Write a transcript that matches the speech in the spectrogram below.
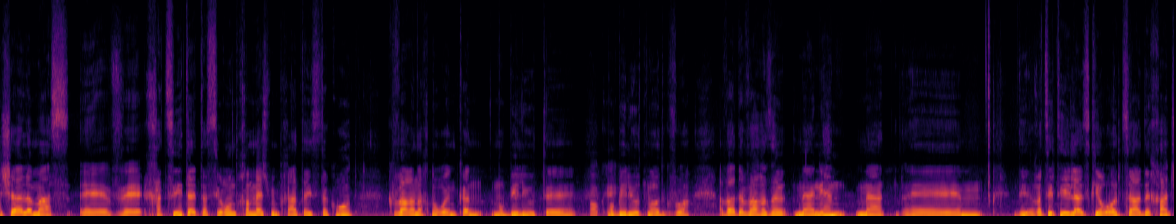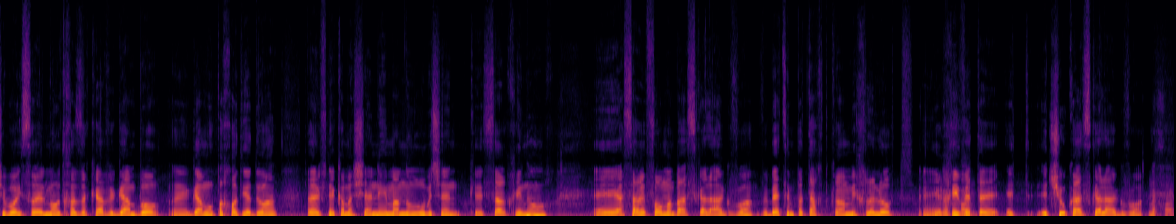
שהלמ"ס, אה, וחצית את עשירון חמש מבחינת ההשתכרות, כבר אנחנו רואים כאן מוביליות, אה, אוקיי. מוביליות מאוד גבוהה. אבל הדבר הזה מעניין, מה, אה, רציתי להזכיר עוד צעד אחד שבו ישראל מאוד חזקה, וגם בו, אה, גם הוא פחות ידוע. לפני כמה שנים אמנון רובינשטיין כשר חינוך, אה, עשה רפורמה בהשכלה הגבוהה, ובעצם פתח כמה מכללות, אה, הרחיב נכון. את, אה, את, את שוק ההשכלה הגבוהה. נכון.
